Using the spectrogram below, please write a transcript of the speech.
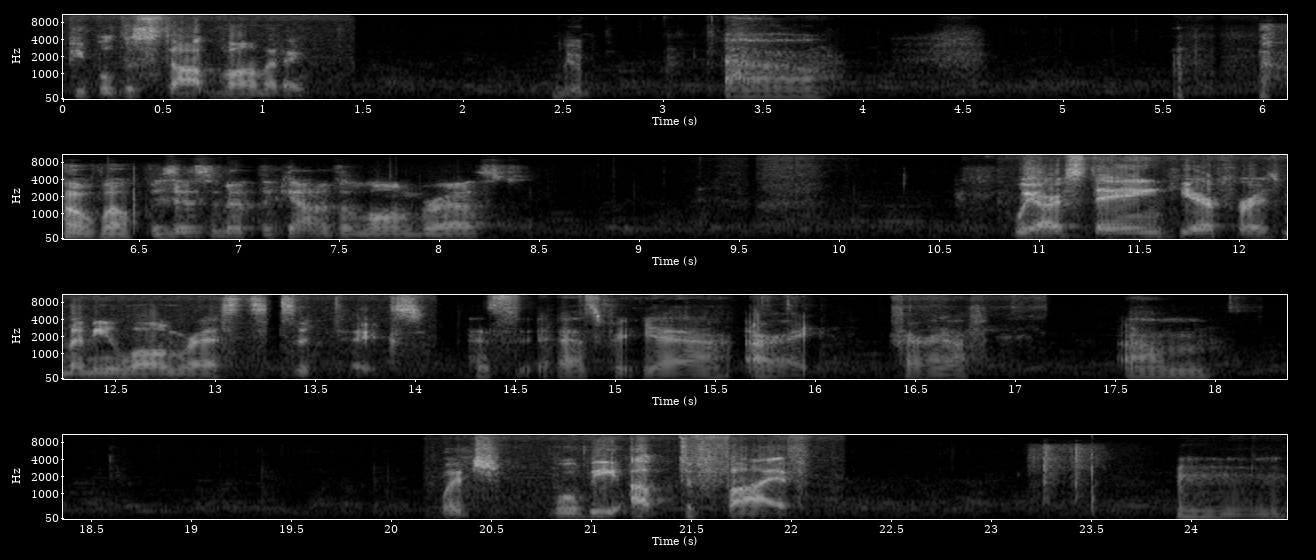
people to stop vomiting. oh, Oh well. Is this enough to count as a long rest? We are staying here for as many long rests as it takes. as as we yeah. All right, fair enough. Um, which will be up to five. sickness.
